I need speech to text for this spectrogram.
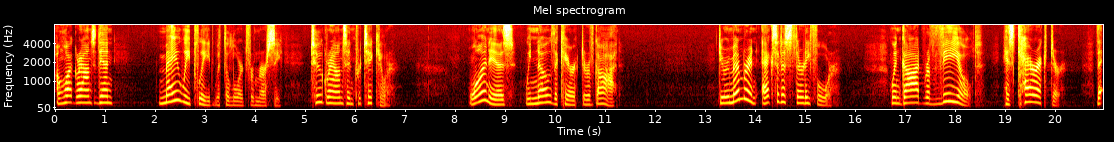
On what grounds then may we plead with the Lord for mercy? Two grounds in particular. One is we know the character of God. Do you remember in Exodus 34 when God revealed his character? the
